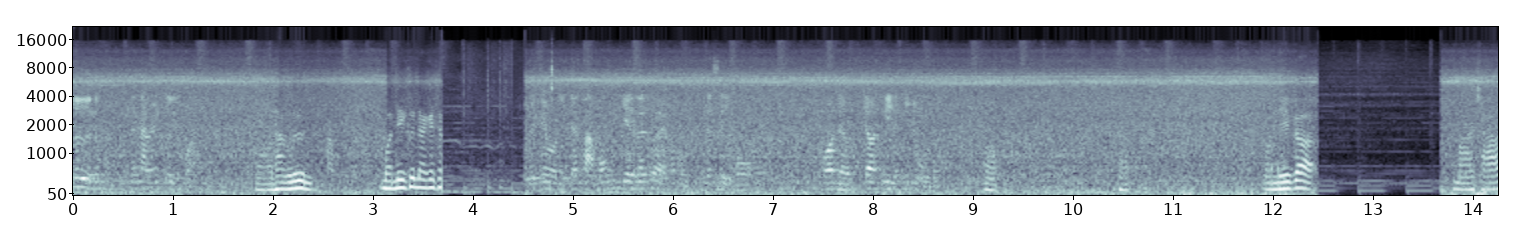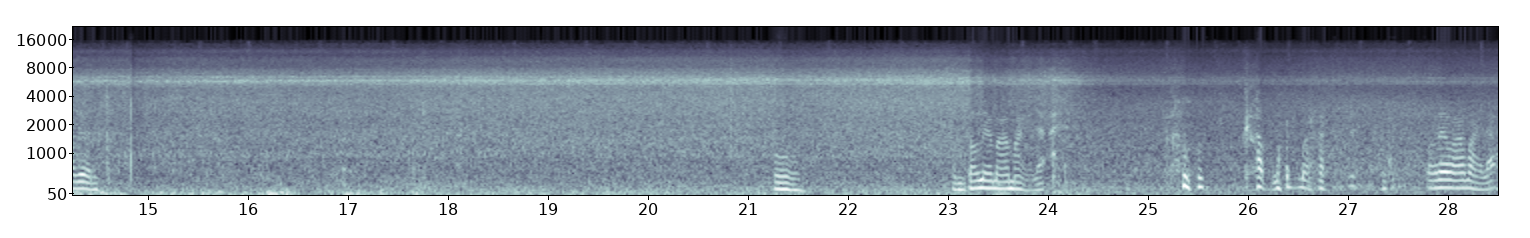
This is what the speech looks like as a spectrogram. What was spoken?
ลื่นนะผมแนะนำให้ตื่นก่อนอ๋อทางลื่น ครับวันนี้ขึ้นได้แค่ชั่วหรือแค่วันนี้จะสามโมงเย็นแล้วด้วยครับผมจะสี่โมงเพราะเดี๋ยวเจ้าหน้าที่จะไม่อยู่นะอ๋อครับ วันนี้ก็มาช้าเกิน อ้ผมต้องได้มาใหม่แล้วขับรถมา ต้องได้มาใหม่แล้ว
